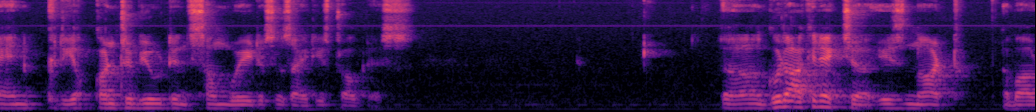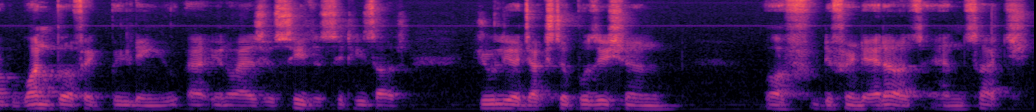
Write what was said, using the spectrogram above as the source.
and contribute in some way to society's progress. uh, good architecture is not about one perfect building. You, uh, you know, as you see, the cities are usually a juxtaposition of different eras and such.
